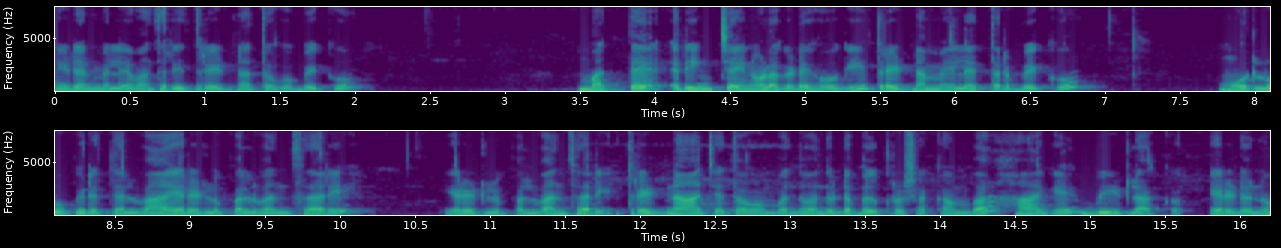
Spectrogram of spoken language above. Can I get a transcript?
ನೀಡಲ್ ಮೇಲೆ ಒಂದ್ಸರಿ ಥ್ರೆಡ್ನ ತೊಗೋಬೇಕು. ಮತ್ತೆ ರಿಂಗ್ ಚೈನ್ ಒಳಗಡೆ ಹೋಗಿ ಥ್ರೆಡ್ನ ಮೇಲೆ ತರಬೇಕು. ಮೂರು ಲೂಪ್ ಇರುತ್ತೆ ಅಲ್ವಾ? ಎರಡು ಲೂಪಲ್ಲಿ ಒಂದು ಸಾರಿ ಎರಡು ಲೂಪಲ್ಲಿ ಒಂದು ಸಾರಿ ಥ್ರೆಡ್ನ ಆಚೆ ತೊಗೊಂಬಂದು ಒಂದು ಡಬಲ್ ಕ್ರೋಶ ಕಂಬ ಹಾಗೆ ಬೀಡ್ ಲಾಕ್ ಎರಡೂ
